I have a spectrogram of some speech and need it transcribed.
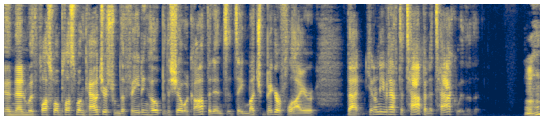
and then with plus one plus one counters from the Fading Hope of the Show of Confidence, it's a much bigger flyer that you don't even have to tap and attack with it. Mm-hmm.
